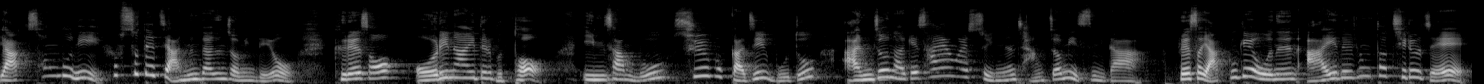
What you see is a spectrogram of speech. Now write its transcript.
약 성분이 흡수되지 않는다는 점인데요. 그래서 어린아이들부터 임산부, 수유부까지 모두 안전하게 사용할 수 있는 장점이 있습니다. 그래서 약국에 오는 아이들 흉터 치료제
